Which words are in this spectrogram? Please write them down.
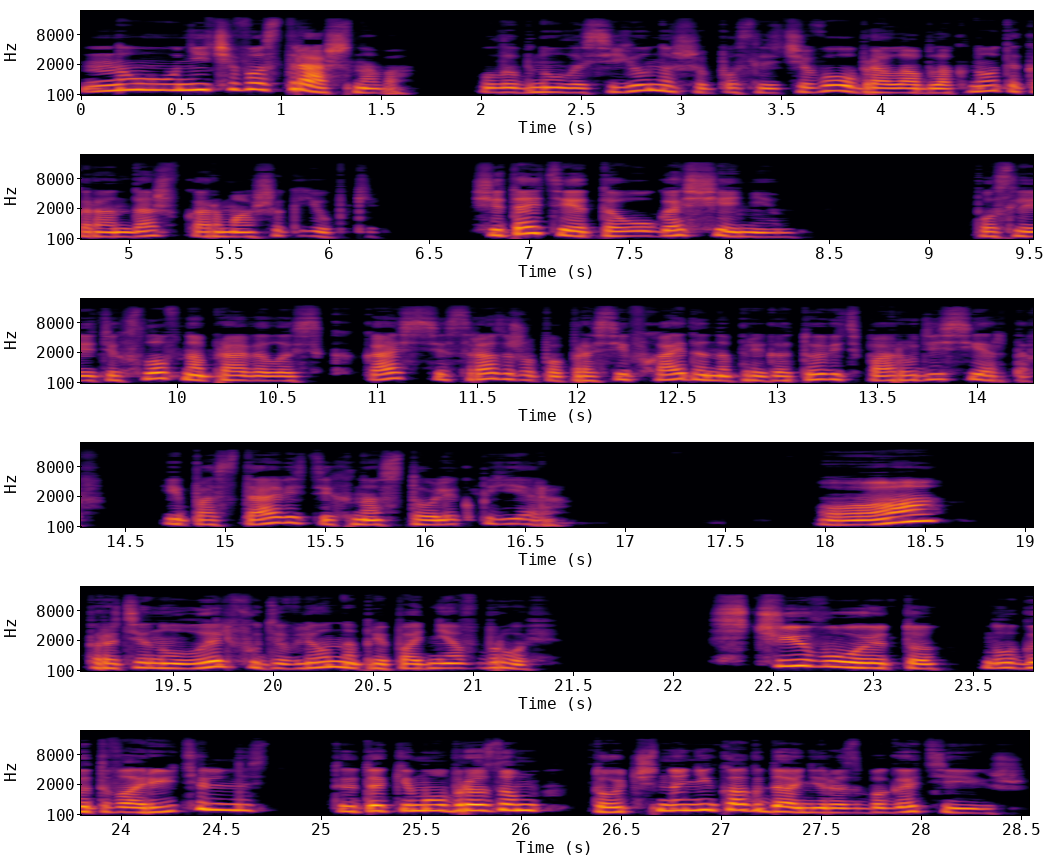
Ну, ничего страшного», — улыбнулась юноша, после чего убрала блокнот и карандаш в кармашек юбки. «Считайте это угощением». После этих слов направилась к кассе, сразу же попросив Хайдена приготовить пару десертов и поставить их на столик Пьера. «А?» — протянул эльф, удивленно приподняв бровь. «С чего это? Благотворительность? Ты таким образом точно никогда не разбогатеешь».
